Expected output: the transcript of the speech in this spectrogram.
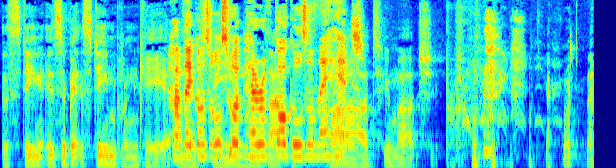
The steam. It's a bit steampunky. Have they got also a pair of goggles on their head? Far too much. oh, no.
